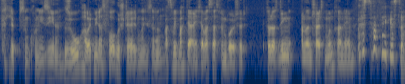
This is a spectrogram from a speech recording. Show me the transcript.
Clip synchronisieren. So habe ich mir das vorgestellt, muss ich sagen. Was macht der eigentlich da? Was ist das für ein Bullshit? Ich soll das Ding an seinen scheiß Mund dran nehmen. Was zum Fick ist das?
